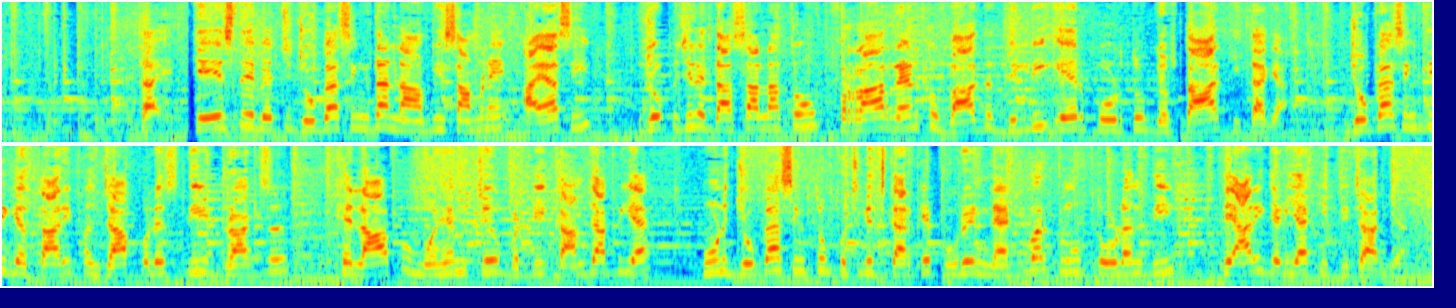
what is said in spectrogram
ਤਾਂ ਕੇਸ ਦੇ ਵਿੱਚ ਜੋਗਾ ਸਿੰਘ ਦਾ ਨਾਮ ਵੀ ਸਾਹਮਣੇ ਆਇਆ ਸੀ, ਜੋ ਪਿਛਲੇ 10 ਸਾਲਾਂ ਤੋਂ ਫਰਾਰ ਰਹਿਣ ਤੋਂ ਬਾਅਦ ਦਿੱਲੀ 에ਅਰਪੋਰਟ ਤੋਂ ਗ੍ਰਿਫਤਾਰ ਕੀਤਾ ਗਿਆ। ਜੋਗਾ ਸਿੰਘ ਦੀ ਗ੍ਰਿਫਤਾਰੀ ਪੰਜਾਬ ਪੁਲਿਸ ਦੀ ਡਰੱਗਸ ਖਿਲਾਫ ਮੁਹਿੰਮ 'ਚ ਵੱਡੀ ਕਾਮਯਾਬੀ ਹੈ ਹੁਣ ਜੋਗਾ ਸਿੰਘ ਤੋਂ ਪੁੱਛਗਿੱਛ ਕਰਕੇ ਪੂਰੇ ਨੈਟਵਰਕ ਨੂੰ ਤੋੜਨ ਦੀ ਤਿਆਰੀ ਜਿਹੜੀ ਆ ਕੀਤੀ ਜਾ ਰਹੀ ਹੈ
